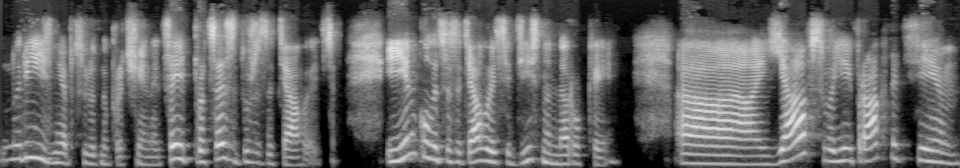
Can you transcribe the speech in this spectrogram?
ну, різні абсолютно причини. Цей процес дуже затягується. І інколи це затягується дійсно на роки. Я в своїй практиці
